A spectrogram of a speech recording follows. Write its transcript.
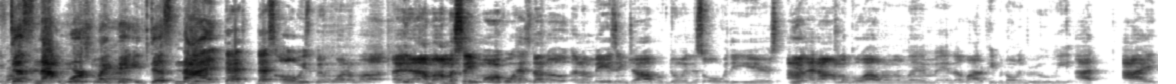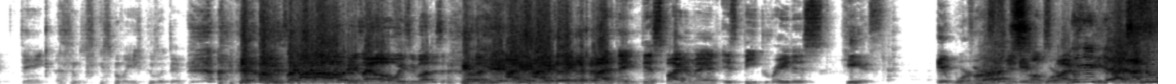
it does not work is like not- that. It does not. that that's always been one of my and I'm, I'm gonna say Marvel has done a, an amazing job of doing this over the years I, Yeah. and I, I'm gonna go out on a limb and a lot of people don't agree with me I I think the way you looked at me he's like, he's like oh what's he about to say but I, I, think, I think this Spider-Man is the greatest He is. It works. version It of works. Spider-Man Nigga, yes! I, I knew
